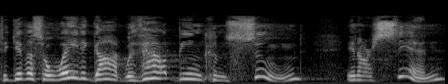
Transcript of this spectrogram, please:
to give us a way to God without being consumed in our sin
